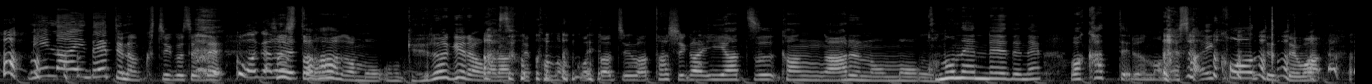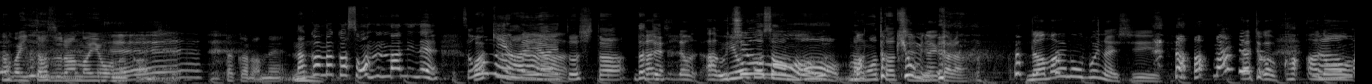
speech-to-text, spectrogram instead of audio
見ないで」っていうのが口癖で。そうするとた母がもうゲラゲラ笑ってこの子たち私が威圧感があるのもうん。この年齢でね分かってるのね最高って言ってはなんかいたずらのような感じで。だからね、うん。なかなかそんなにね和気あいあいとした。だってあうち陽子さんはも孫た興味ないから。名前も覚えないし。あてかかあの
